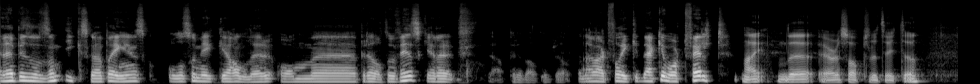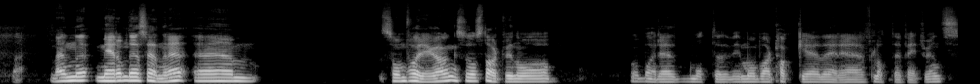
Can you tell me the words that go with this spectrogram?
En episode som ikke skal være på engelsk, og som ikke handler om eh, predatorfisk. Eller ja, predator, predator. Men det er i hvert fall ikke, det er ikke vårt felt. Nei, det gjør det så absolutt ikke. Men eh, mer om det senere. Um, som forrige gang så starter vi nå og bare måtte, Vi må bare takke dere flotte patrions.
